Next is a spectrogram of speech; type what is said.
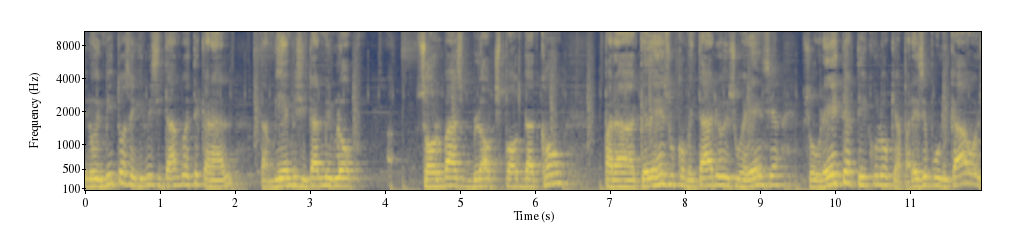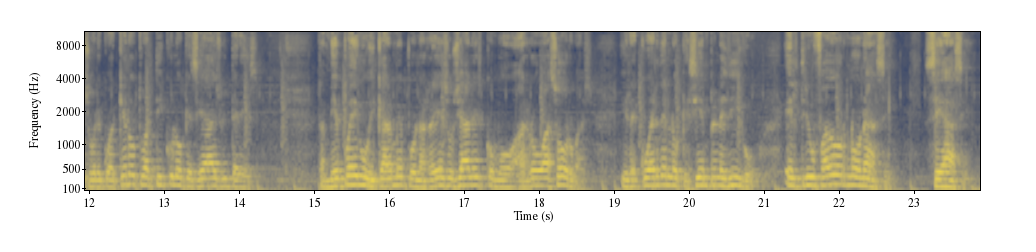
y los invito a seguir visitando este canal, también visitar mi blog sorbasblogspot.com para que dejen sus comentarios y sugerencias sobre este artículo que aparece publicado y sobre cualquier otro artículo que sea de su interés. También pueden ubicarme por las redes sociales como arroba sorbas. Y recuerden lo que siempre les digo, el triunfador no nace, se hace.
